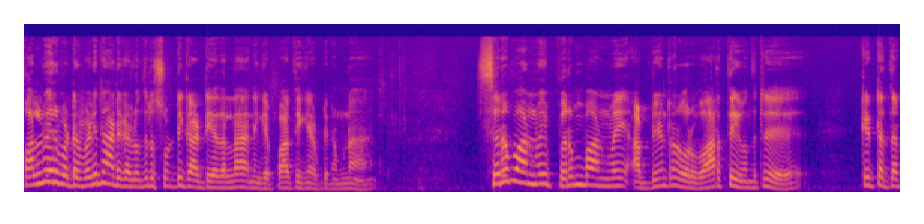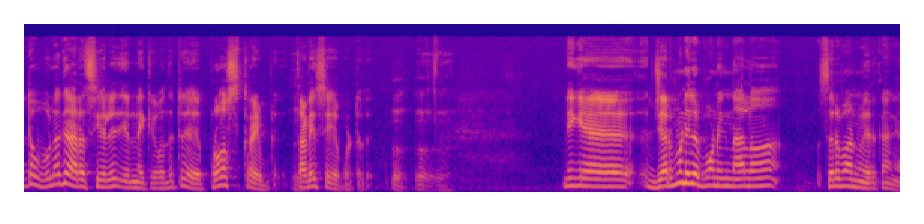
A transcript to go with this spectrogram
பல்வேறுபட்ட வெளிநாடுகள் வந்துட்டு சுட்டி காட்டியதெல்லாம் நீங்கள் பார்த்தீங்க அப்படின்னம்னா சிறுபான்மை பெரும்பான்மை அப்படின்ற ஒரு வார்த்தை வந்துட்டு கிட்டத்தட்ட உலக அரசியலில் இன்னைக்கு வந்துட்டு ப்ரோஸ்கிரைப்டு தடை செய்யப்பட்டது. நீங்கள் ஜெர்மனியில் போனீங்கனாலும் சிறுபான்மை இருக்காங்க.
